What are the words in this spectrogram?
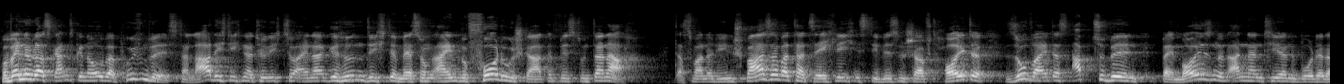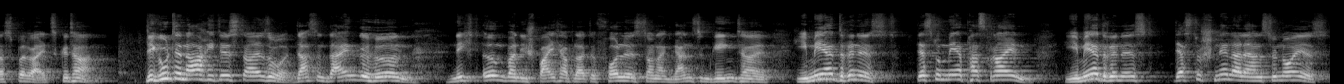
Und wenn du das ganz genau überprüfen willst, dann lade ich dich natürlich zu einer Gehirndichte-Messung ein, bevor du gestartet bist und danach. Das war natürlich ein Spaß, aber tatsächlich ist die Wissenschaft heute so weit, das abzubilden. Bei Mäusen und anderen Tieren wurde das bereits getan. Die gute Nachricht ist also, dass in deinem Gehirn nicht irgendwann die Speicherplatte voll ist, sondern ganz im Gegenteil. Je mehr drin ist, desto mehr passt rein. Je mehr drin ist, desto schneller lernst du Neues.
